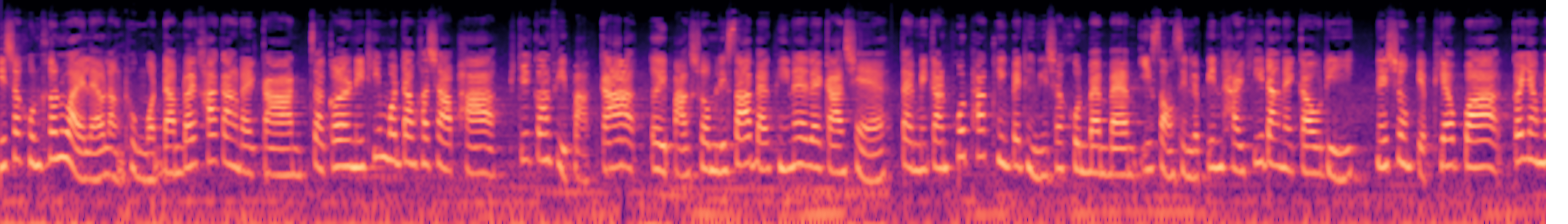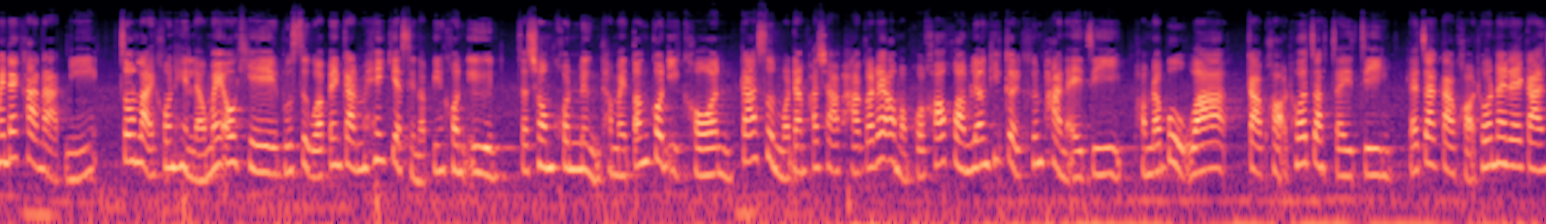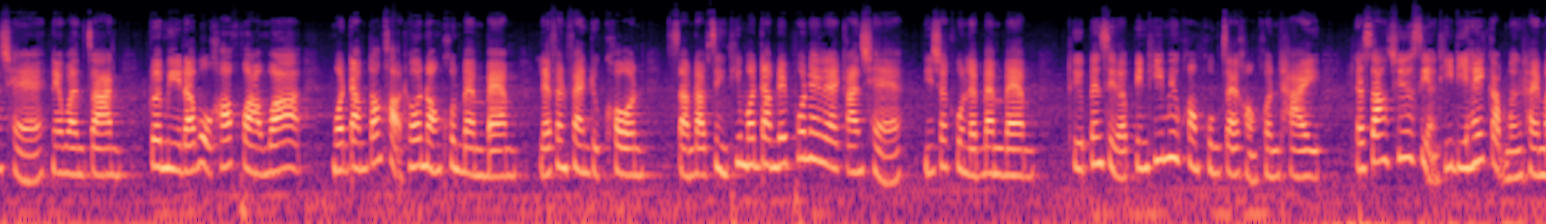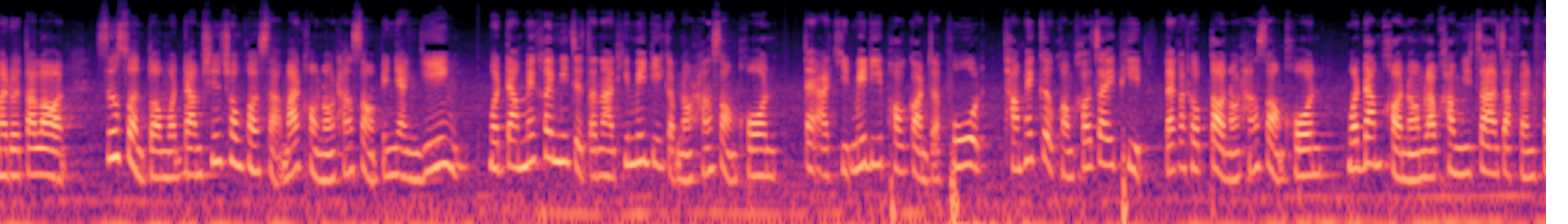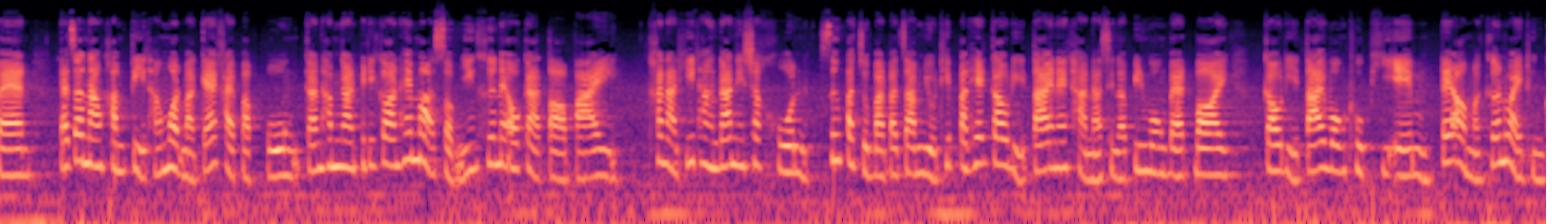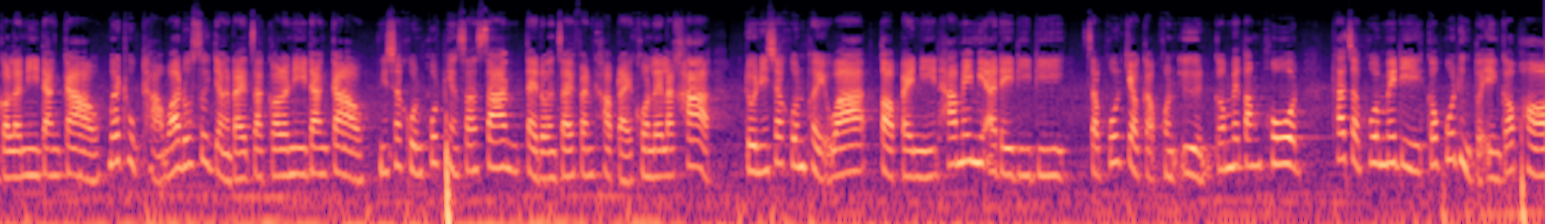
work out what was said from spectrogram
นิชคุณเคลื่อนไหวแล้วหลังถูกมดดำด้อยค่ากลางรายการ จากกรณีที่มดดำคชาภาพิธีกรฝีปากกล้า เอ่ยปากชมลิซ่าแบ็คพิงในรายการแฉ แต่มีการพูดพาดพิงไปถึงนิชคุณแบมแบมอีกสองศิลปินไทยที่ดังในเกาหลีในเชิงเปรียบเทียบว่าก็ยังไม่ได้ขนาดนี้ จนหลายคนเห็นแล้วไม่โอเค รู้สึกว่าเป็นการไม่ให้เกียรติศิลปินคนอื่น จะชมคนหนึ่งทำไมต้องกดอีกคนล่าสุดมดดำคชาภาก็ได้ออกมาโพสข้อความเรื่องที่เกิดขึ้นผ่านไอจีพร้อมระบุว่ากราบขอโทษจากใจจริง และจะกราบขอโทษในรายการแฉในวันจันทร์ โดยมีระบุข้อความว่ามดดำต้องขอโทษน้องคุณแบมแบม และแฟนๆทุกคนสำหรับสิ่งที่มดดำได้พูดในรายการแฉนิชคุณและแบมแบม ถือเป็นศิลปินที่มีความภูมิใจของคนไทย และสร้างชื่อเสียงที่ดีให้กับเมืองไทยมาโดยตลอด ซึ่งส่วนตัวมดดำชื่นชมความสามารถของน้องทั้งสองเป็นอย่างยิ่ง มดดำไม่เคยมีเจตนาที่ไม่ดีกับน้องทั้งสองคน แต่อาจคิดไม่ดีพอก่อนจะพูดทำให้เกิดความเข้าใจผิด และกระทบต่อน้องทั้งสองคน มดดำขอน้อมรับคำวิจารณ์จากแฟนๆ และจะนำคำติทั้งหมดมาแก้ไขปรับปรุง การทำงานพิธีกรให้เหมาะสมยิ่งขึ้นในโอกาสต่อไป ขณะที่ทางด้านนิชคุณ ซึ่งปัจจุบันประจำอยู่ที่ประเทศเกาหลีใต้ในฐานะศิลปินวง Bad Boy เกาหลีใต้วง 2PM ได้ออกมาเคลื่อนไหวถึงกรณีดังกล่าว เมื่อถูกถามว่ารู้สึกอย่างไรจากกรณีดังกล่าว นิชคุณพูดเพียงสั้นๆ แต่โดนใจแฟนคลับหลายคนเลยล่ะค่ะ โดยนิชคุณเผยว่าต่อไปนี้ถ้าไม่มีอะไรดีๆ จะพูดเกี่ยวกับคนอื่นก็ไม่ต้องพูด ถ้าจะพูดไม่ดีก็พูดถึงตัวเองก็พอ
